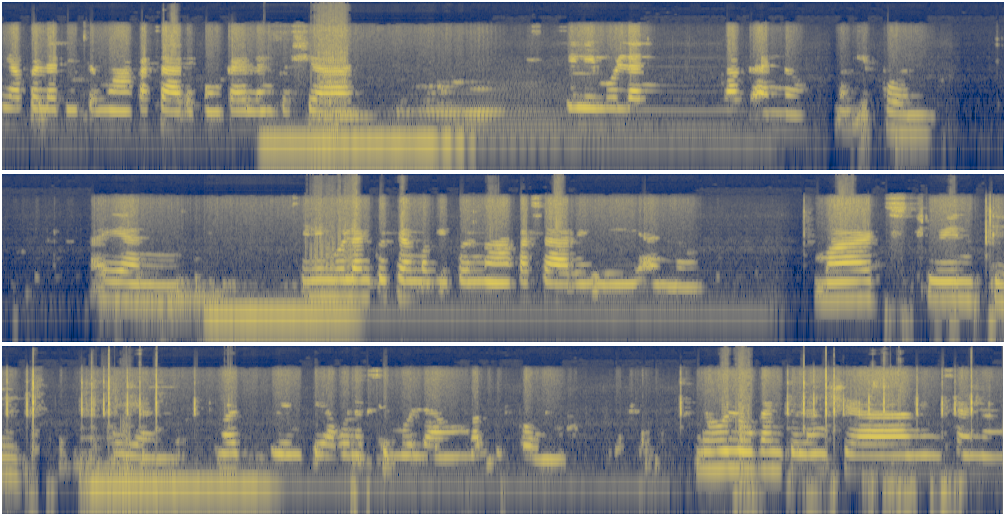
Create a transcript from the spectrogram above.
nga pala dito mga kasari kung kailan ko siya sinimulan mag ano, mag-ipon. Ayan. Sinimulan ko siya mag-ipon mga kasari i ano, March 20. March 20 ako nagsimulang mag-ipon. Nahulugan ko lang siya minsan ng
